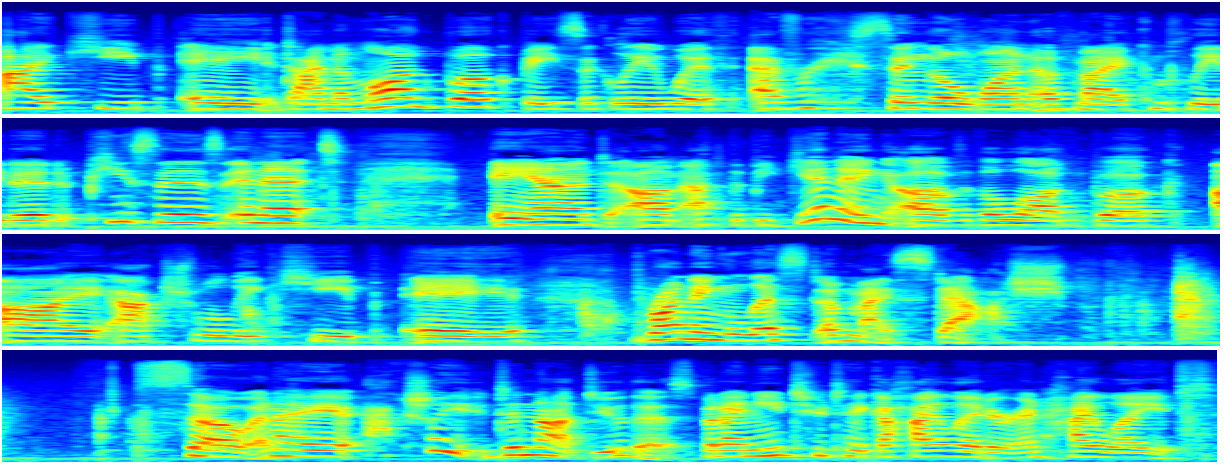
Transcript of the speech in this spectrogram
I keep a diamond logbook basically with every single one of my completed pieces in it. And um, at the beginning of the logbook, I actually keep a running list of my stash. So, and I actually did not do this, but I need to take a highlighter and highlight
